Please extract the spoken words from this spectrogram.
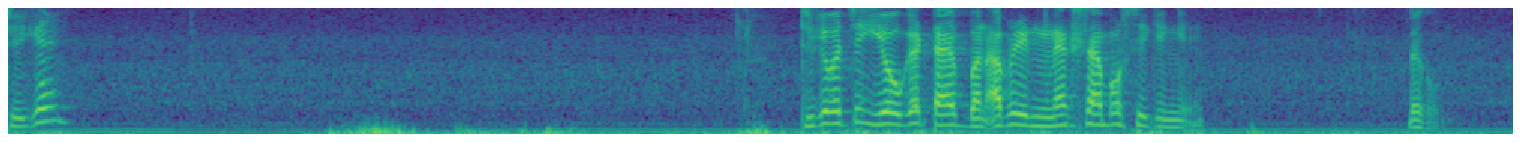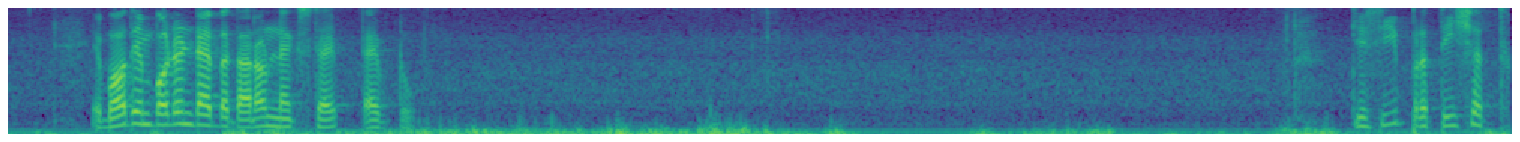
ठीक है? ठीक है बच्चे? ये हो गया टाइप वन अब नेक्स्ट टाइप और सीखेंगे। देखो, ये बहुत इंपॉर्टेंट टाइप बता रहा हूँ नेक्स्ट टाइप टाइप टू किसी प्रतिशत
